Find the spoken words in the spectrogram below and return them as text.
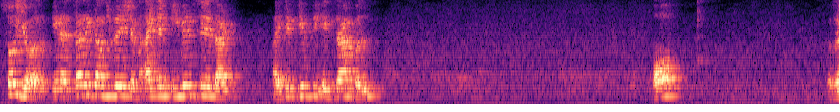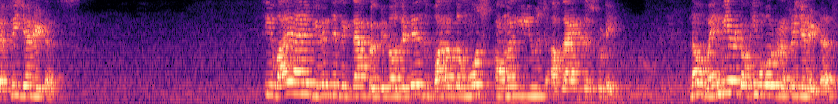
So here in aesthetic consideration I can even say that I can give the example of refrigerators. See why I have given this example because it is one of the most commonly used appliances today. Now when we are talking about refrigerators,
